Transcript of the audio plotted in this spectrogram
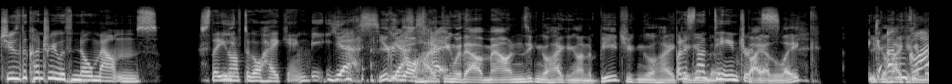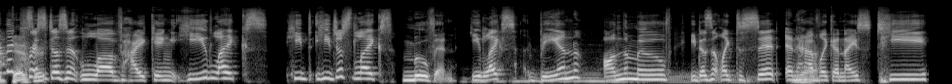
choose the country with no mountains so that you don't have to go hiking. Yes. You can yes, go I- hiking without mountains. You can go hiking on the beach. You can go hiking but it's not the- dangerous. by a lake. You can go I'm hiking in glad the that Chris doesn't love hiking. He likes he he just likes moving. He likes being on the move. He doesn't like to sit and Yeah. have like a nice tea.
